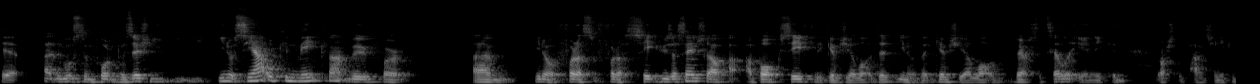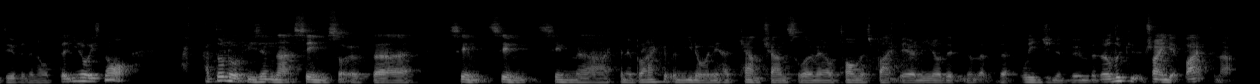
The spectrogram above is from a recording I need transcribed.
Yeah. At the most important position, you, you, you know, Seattle can make that move for, um, you know, for us for a who's essentially a, a, box safety that gives you a lot of, you know, that gives you a lot of versatility, and he can rush the pass and he can do everything else. But you know, he's not. I don't know if he's in that same sort of. Uh, same same same uh, kind of bracket when you know when they had Kam Chancellor and Earl Thomas back there, and you know the you know the, Legion of Boom, but they're looking to try and get back to that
